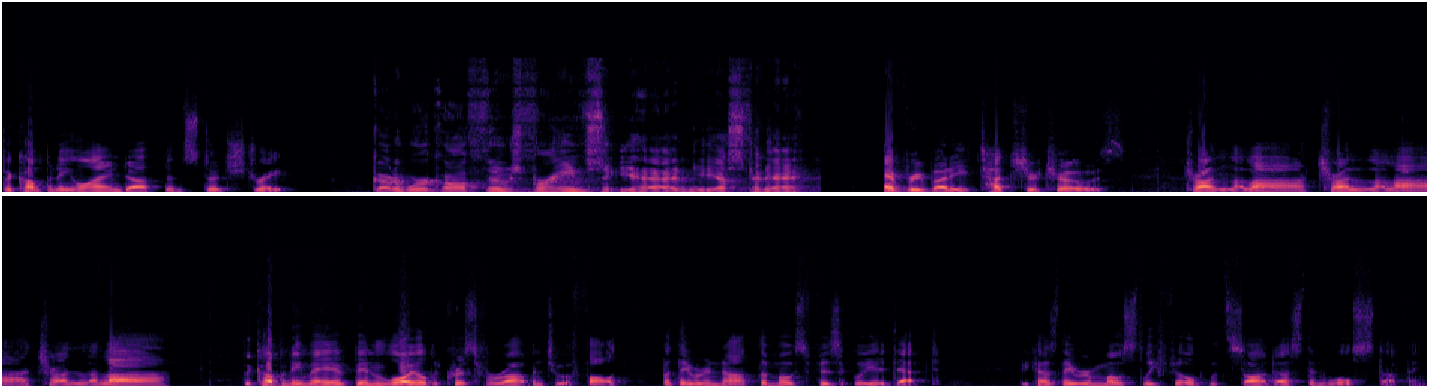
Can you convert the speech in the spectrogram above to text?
The company lined up and stood straight. Got to work off those brains that you had yesterday. Everybody, touch your toes. Tra la la, tra la la, tra la la. The company may have been loyal to Christopher Robin to a fault, but they were not the most physically adept, because they were mostly filled with sawdust and wool stuffing.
